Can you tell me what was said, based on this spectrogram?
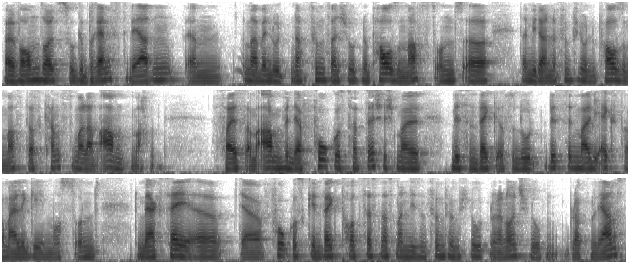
weil warum sollst du gebremst werden, ähm, immer wenn du nach 25 Minuten eine Pause machst und äh, dann wieder eine 5 Minuten Pause machst, das kannst du mal am Abend machen. Das heißt, am Abend, wenn der Fokus tatsächlich mal ein bisschen weg ist und du ein bisschen mal die Extrameile gehen musst und du merkst, hey, äh, der Fokus geht weg, trotz dessen, dass man diesen 55 Minuten oder 90 Minuten Blöcken lernt,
